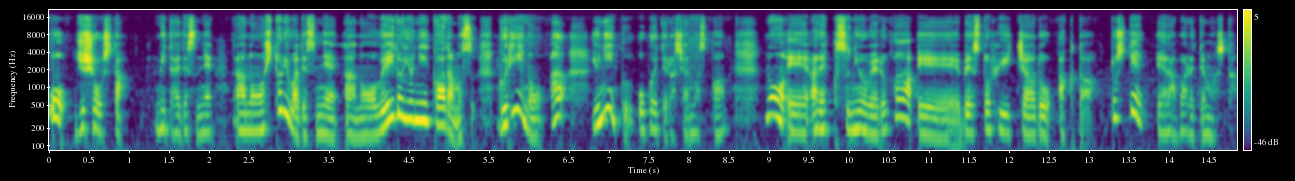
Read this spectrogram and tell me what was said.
ーを受賞したみたいですね。あの、一人はですね、あの、ウェイド・ユニーク・アダムス、グリーの、あ、ユニーク覚えてらっしゃいますか？の、えー、アレックス・ニューウェルが、えー、 Best Featured Actor として選ばれてました。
